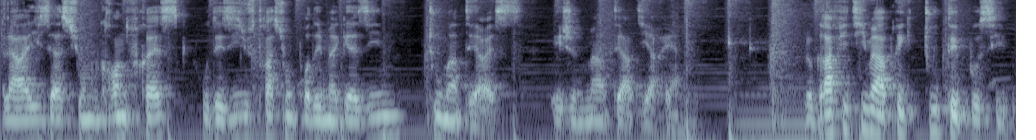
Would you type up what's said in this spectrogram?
à la réalisation de grandes fresques ou des illustrations pour des magazines, tout m'intéresse et je ne m'interdis rien. Le graffiti m'a appris que tout est possible.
